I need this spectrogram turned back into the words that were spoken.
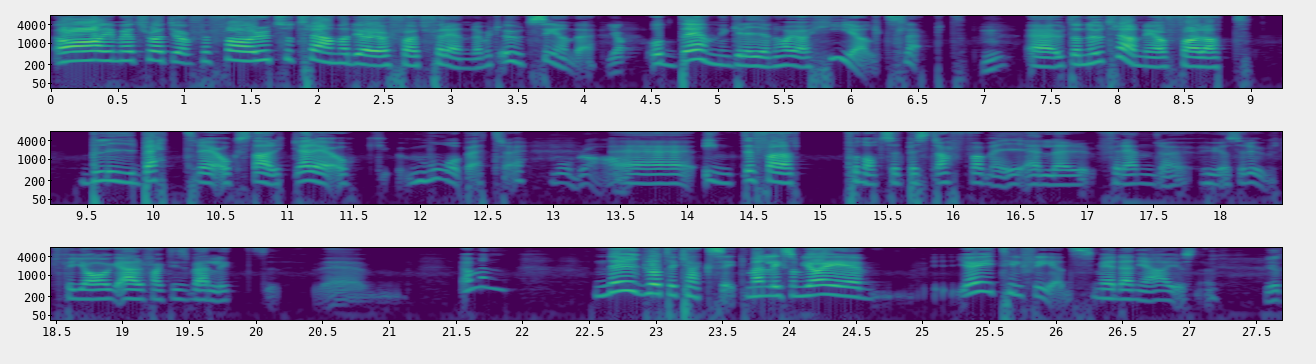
ja, men jag tror att jag, för förut så tränade jag för att förändra mitt utseende. Ja. Och den grejen har jag helt släppt. Mm. Eh, utan nu tränar jag för att bli bättre och starkare och må bättre. Må bra. Eh, inte för att på något sätt bestraffa mig eller förändra hur jag ser ut. För jag är faktiskt väldigt, eh, ja men, nöjd låter kaxigt, men liksom jag är, jag är tillfreds med den jag är just nu. Jag,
